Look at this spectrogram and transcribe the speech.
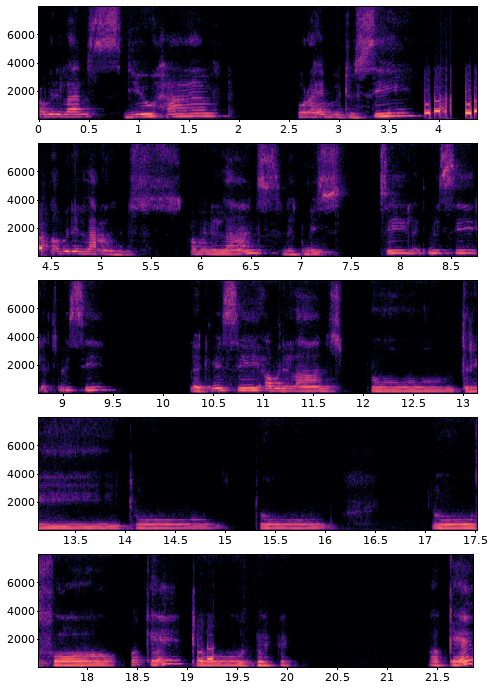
How many LANs do you have or are able to see? How many LANs? How many LANs? Let me see, let me see, let me see. Let me see how many LANs. Two, three, two, two, two, four. Okay, two. okay.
